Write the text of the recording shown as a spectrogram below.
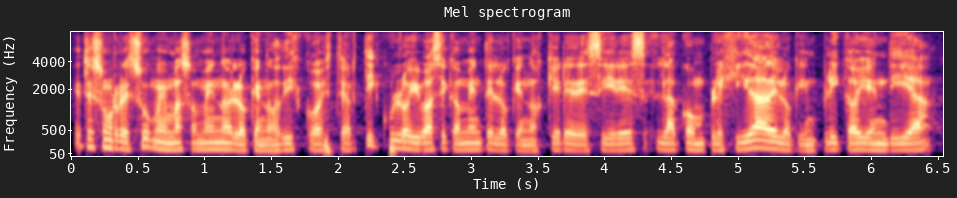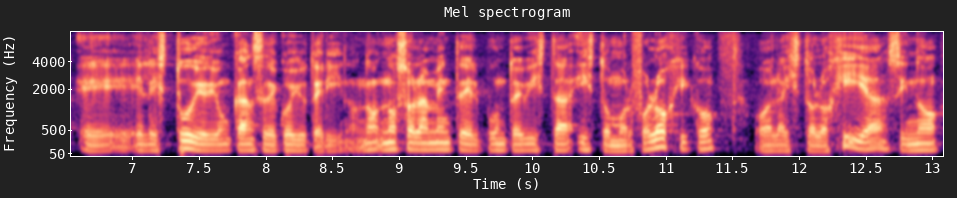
Este es un resumen más o menos de lo que nos dijo este artículo y básicamente lo que nos quiere decir es la complejidad de lo que implica hoy en día eh, el estudio de un cáncer de cuello uterino, ¿no? no solamente del punto de vista histomorfológico o la histología, sino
